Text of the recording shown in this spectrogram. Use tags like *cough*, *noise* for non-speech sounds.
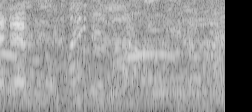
I have a 60-30.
